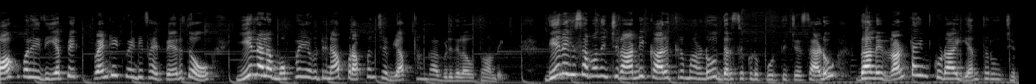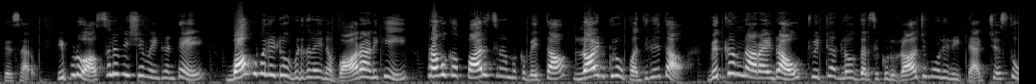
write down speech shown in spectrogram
Baahubali the epic twenty twenty five పేరుతో ఈ నెల ముప్పై ఒకటిన ప్రపంచ వ్యాప్తంగా విడుదలవుతోంది. దీనికి సంబంధించిన అన్ని కార్యక్రమాలను దర్శకుడు పూర్తి చేశాడు. దాని రన్ టైం కూడా ఎంతనో చెప్పేశారు. ఇప్పుడు అసలు విషయం ఏంటంటే బాహుబలి టూ విడుదలైన వారానికి ప్రముఖ పారిశ్రామికవేత్త లాయిడ్ గ్రూప్ అధినేత విక్రమ్ నారాయణరావు ట్విట్టర్లో దర్శకుడు రాజమౌళిని ట్యాగ్ చేస్తూ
